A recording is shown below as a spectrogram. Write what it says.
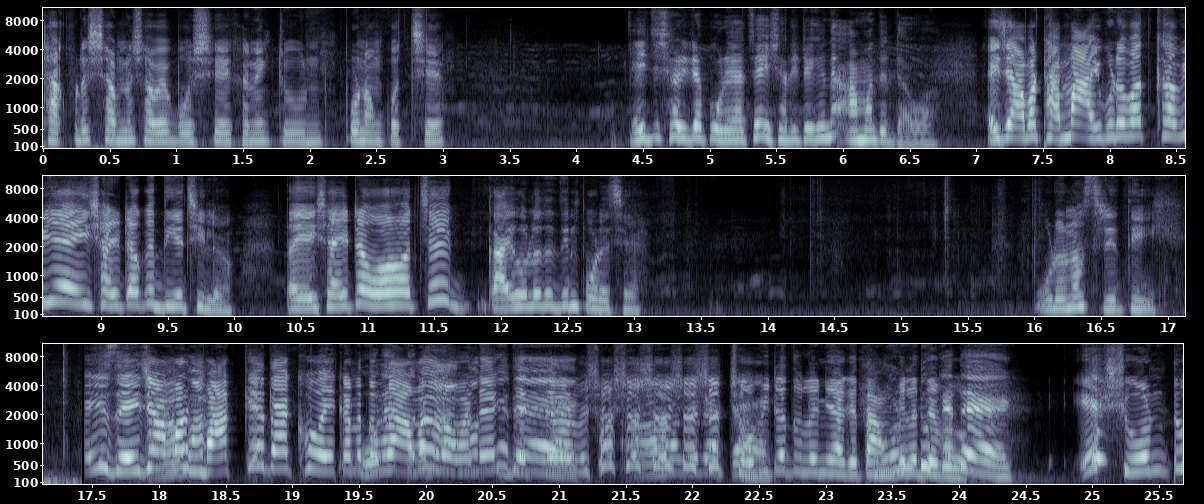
ঠাকুরের সামনে সবাই বসে এখানে একটু প্রণাম করছে। এই যে শাড়িটা পরে আছে এই শাড়িটা কিন্তু আমাদের দেওয়া। এই যে আমার ঠাম্মা আইবুড়ো ভাত খাবিয়ে এই শাড়িটা ওকে দিয়েছিল। তাই এই শাড়িটা ও হচ্ছে গায়ে হলুদের দিন পরেছে। পুরনো স্মৃতি। এই যে আমার মাকে দেখো এখানে তোমরা আমাদের অনেক দেখতে পারবে। সর সর সর সর সর ছবিটা তুলে নিয়ে আগে থাম্বনেলে দেবো। দেখ। এ সন্টু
